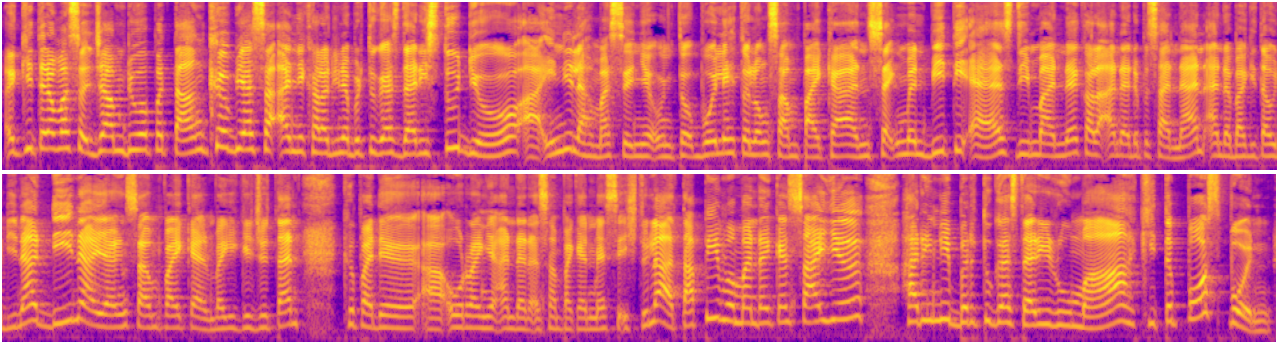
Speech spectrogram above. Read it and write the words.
Eh, kita dah masuk jam 2 petang. Kebiasaannya kalau Dina bertugas dari studio, uh, inilah masanya untuk boleh tolong sampaikan segmen BTS di mana kalau anda ada pesanan, anda bagi tahu Dina, Dina yang sampaikan bagi kejutan kepada uh, orang yang anda nak sampaikan message tu lah. Tapi memandangkan saya hari ni bertugas dari rumah, kita postpone.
